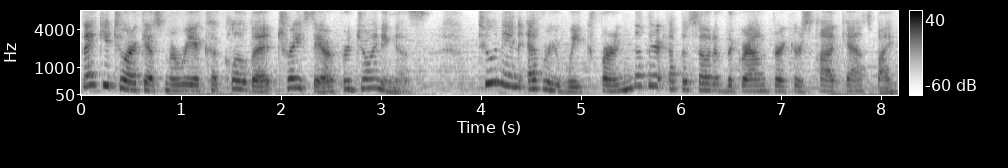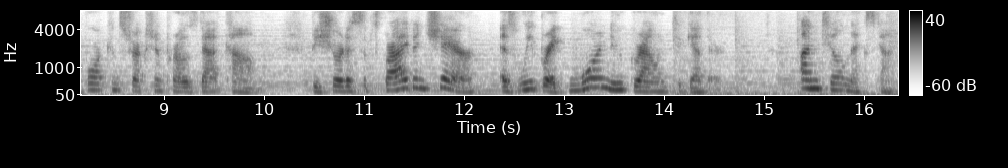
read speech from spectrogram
Thank you to our guest Maria Khokhlova at TraceAir for joining us. Tune in every week for another episode of the Groundbreakers podcast by ForConstructionPros.com. Be sure to subscribe and share as we break more new ground together. Until next time.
